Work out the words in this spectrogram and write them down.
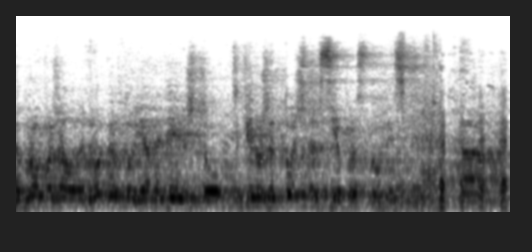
Добро пожаловать Роберту. Я надеюсь, что теперь уже точно все проснулись. А,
